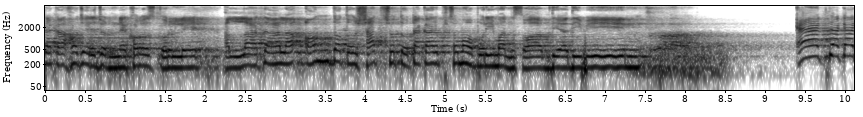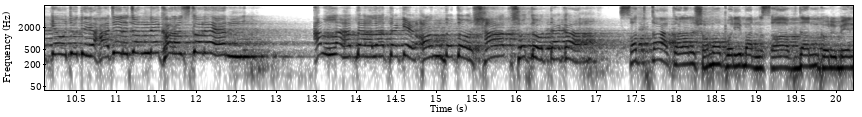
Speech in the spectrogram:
টাকা হজের জন্য খরচ করলে আল্লাহ তাআলা অন্তত সাতশত টাকার সম পরিমাণ সওয়াব দিয়া দিবেন। এক টাকা কেউ যদি হজের জন্য খরচ করেন সাত শত টাকা সৎকা করার সম পরিমাণ সব দান করবেন।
